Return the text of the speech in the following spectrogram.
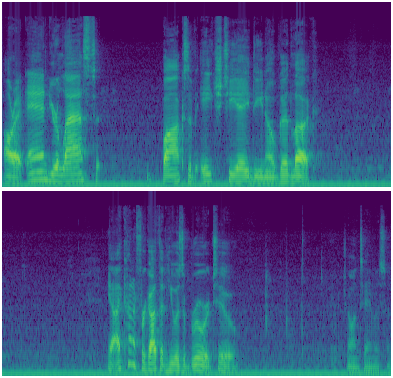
All right, and your last box of HTA, Dino. Good luck. Yeah, I kind of forgot that he was a brewer, too. John Tamison.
